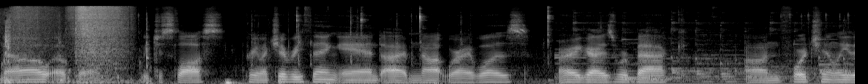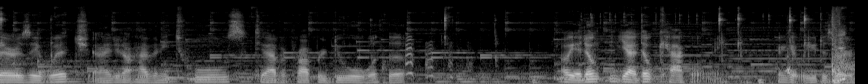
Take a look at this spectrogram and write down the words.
No, okay. We just lost pretty much everything, and I'm not where I was. Alright guys, we're back. Unfortunately, there is a witch, and I do not have any tools to have a proper duel with it. Oh yeah, don't yeah, don't cackle at me. You're gonna get what you deserve.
